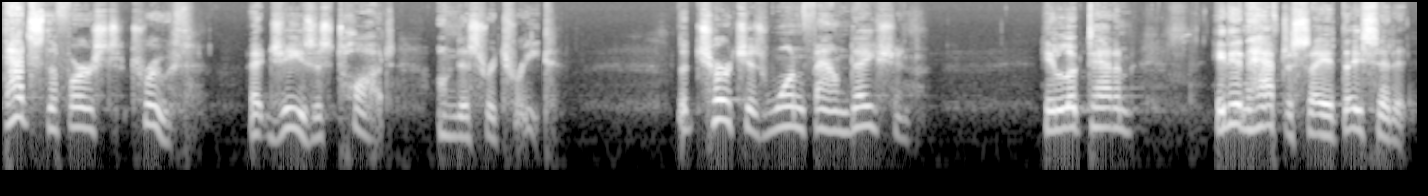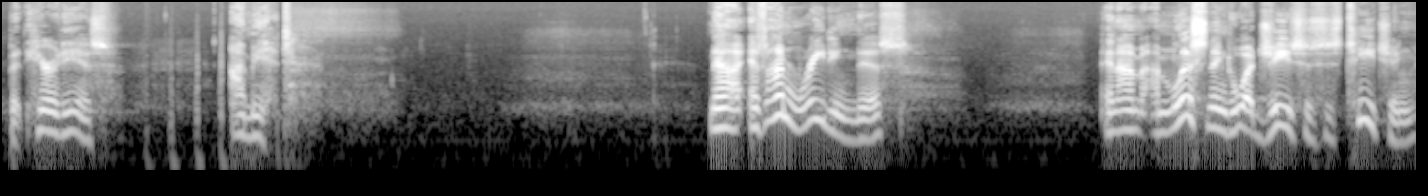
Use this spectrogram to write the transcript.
That's the first truth that Jesus taught on this retreat. The church is one foundation. He looked at him. He didn't have to say it, they said it, but here it is I'm it. Now, as I'm reading this, and I'm, I'm listening to what Jesus is teaching,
